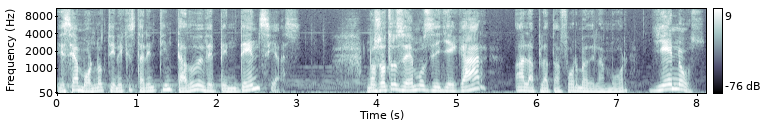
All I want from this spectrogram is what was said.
ese amor no tiene que estar entintado de dependencias. Nosotros debemos de llegar a la plataforma del amor llenos,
